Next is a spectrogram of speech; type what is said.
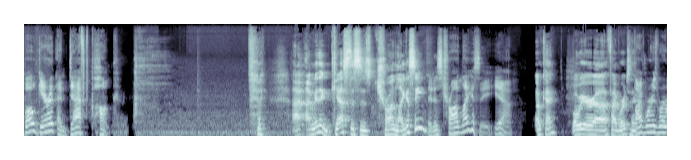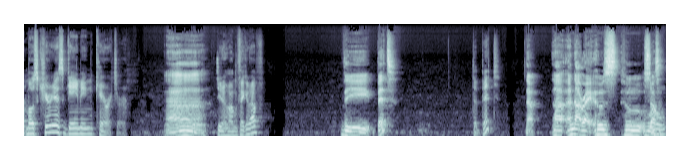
Beau Garrett and Daft Punk? I, am gonna guess this is Tron Legacy. It is Tron Legacy. Yeah. Okay. What were your uh, five words? There? Five words were most curious gaming character. Ah. Do you know who I'm thinking of? The bit. The bit. No. Uh, I'm not right. Who's who? who so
